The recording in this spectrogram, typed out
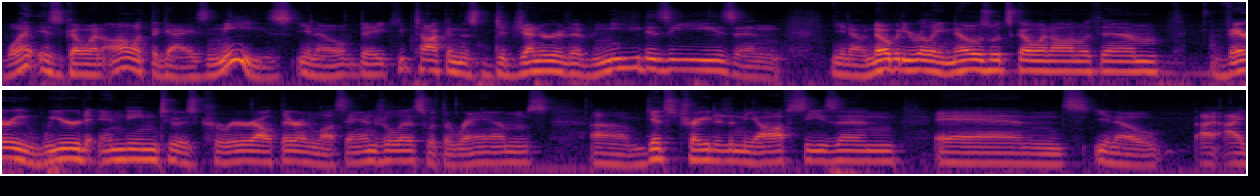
what is going on with the guy's knees? You know, they keep talking this degenerative knee disease and you know, nobody really knows what's going on with him. Very weird ending to his career out there in Los Angeles with the Rams. Um, gets traded in the offseason and you know I, I,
